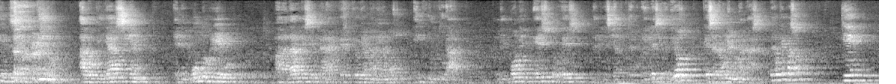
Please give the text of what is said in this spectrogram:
el sentido a lo que ya hacían en el mundo griego para darle ese carácter que hoy llamaríamos incultural. Le ponen esto es la iglesia, iglesia de Dios que se reúne en una casa. Pero ¿qué pasó? Que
